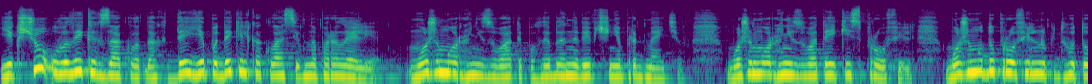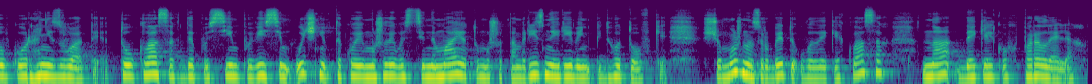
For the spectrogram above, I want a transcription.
Якщо у великих закладах, де є по декілька класів на паралелі, можемо організувати поглиблене вивчення предметів, можемо організувати якийсь профіль, можемо допрофільну підготовку організувати, то у класах, де по 7, по 8 учнів, такої можливості немає, тому що там різний рівень підготовки, що можна зробити у великих класах на декількох паралелях.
